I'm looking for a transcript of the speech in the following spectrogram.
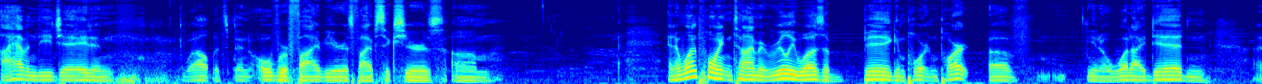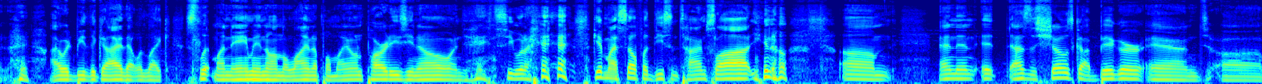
I haven't DJed in well, it's been over five years, five six years. Um, and at one point in time, it really was a big important part of you know what I did and. I would be the guy that would like slip my name in on the lineup on my own parties, you know, and see what I give myself a decent time slot, you know. Um, and then it as the shows got bigger and uh,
